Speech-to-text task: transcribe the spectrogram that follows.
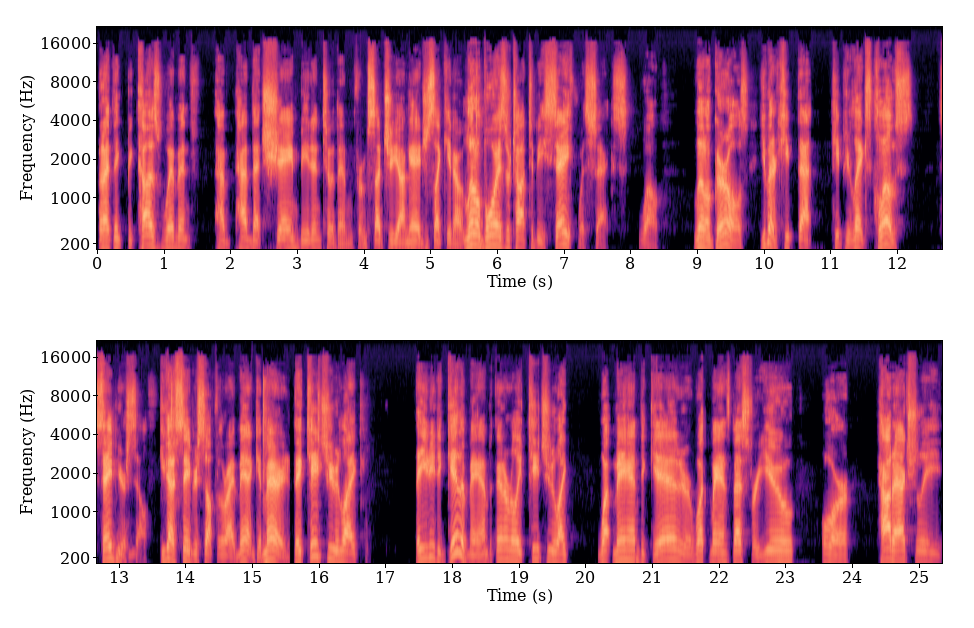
But I think because women have had that shame beat into them from such a young age, it's like, you know, little boys are taught to be safe with sex. Well, little girls, you better keep that, keep your legs close, save mm-hmm. yourself. You got to save yourself for the right man, get married. They teach you like that you need to get a man, but they don't really teach you like what man to get or what man's best for you or how to actually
